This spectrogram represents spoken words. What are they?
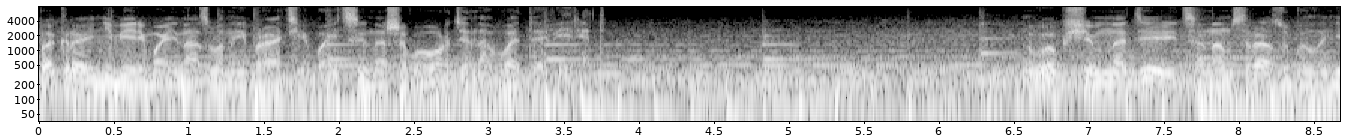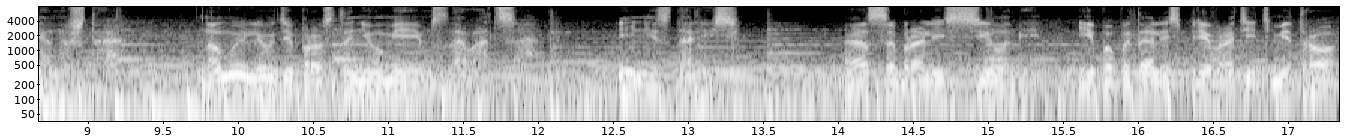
По крайней мере, мои названные братья, бойцы нашего ордена, в это верят. Общем, надеяться нам сразу было не на что. Но мы, люди, просто не умеем сдаваться. И не сдались. А собрались силами и попытались превратить метро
